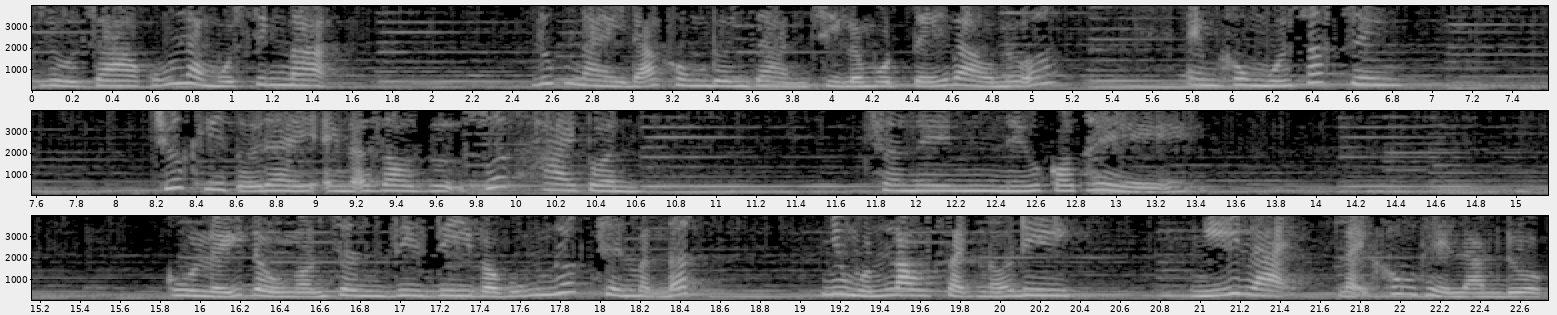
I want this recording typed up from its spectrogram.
dù sao cũng là một sinh mạng. Lúc này đã không đơn giản chỉ là một tế bào nữa. Em không muốn sát sinh, trước khi tới đây em đã giao dự suốt 2 tuần. Cho nên nếu có thể... Cô lấy đầu ngón chân di di vào vũng nước trên mặt đất, nhưng muốn lau sạch nó đi, nghĩ lại lại không thể làm được.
